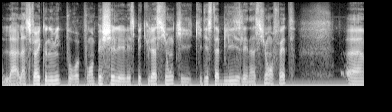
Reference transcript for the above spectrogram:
la, sphère économique, pour, pour empêcher les, spéculations qui, déstabilisent les nations en fait. Euh,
